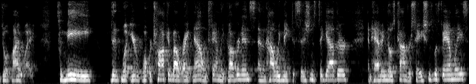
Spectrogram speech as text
do it my way. To me that what you're what we're talking about right now in family governance and how we make decisions together and having those conversations with families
